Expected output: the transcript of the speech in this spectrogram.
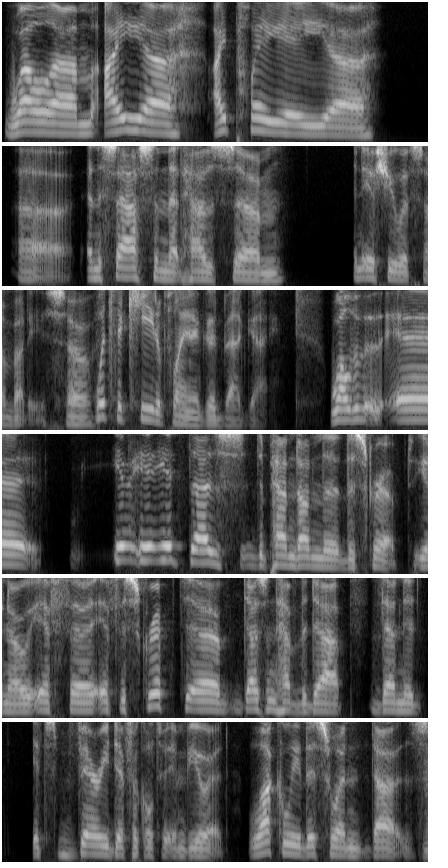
Well, um, I uh, I play a uh, uh, an assassin that has um, an issue with somebody. So, What's the key to playing a good bad guy? well, uh, it, it, it does depend on the, the script. You know, if uh, if the script uh, doesn't have the depth, then it it's very difficult to imbue it. Luckily, this one does.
